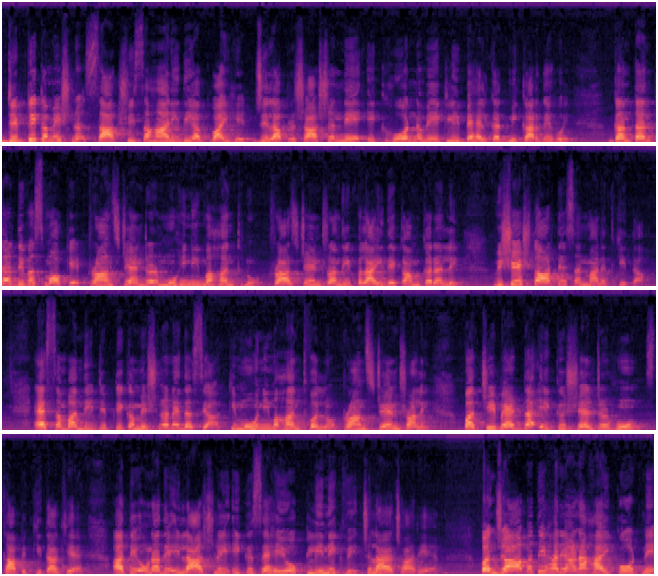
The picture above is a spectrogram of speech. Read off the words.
ਡਿਪਟੀ ਕਮਿਸ਼ਨਰ ਸਾਕਸ਼ੀ ਸਹਾਨੀ ਦੀ ਅਗਵਾਈ ਹੇਠ ਜ਼ਿਲ੍ਹਾ ਪ੍ਰਸ਼ਾਸਨ ਨੇ ਇੱਕ ਹੋਰ ਨਵੇਕਲੀ ਪਹਿਲਕਦਮੀ ਕਰਦੇ ਹੋਏ ਗਣਤੰਤਰ ਦਿਵਸ ਮੌਕੇ ਟਰਾਂਸਜੈਂਡਰ ਮੋਹਿਨੀ ਮਹੰਤ ਨੂੰ ਟਰਾਂਸਜੈਂਡਰਾਂ ਦੀ ਭਲਾਈ ਦੇ ਕੰਮ ਕਰਨ ਲਈ ਵਿਸ਼ੇਸ਼ ਤੌਰ ਤੇ ਸਨਮਾਨਿਤ ਕੀਤਾ। ਇਸ ਸੰਬੰਧੀ ਡਿਪਟੀ ਕਮਿਸ਼ਨਰ ਨੇ ਦੱਸਿਆ ਕਿ ਮੋਹਨੀ ਮਹੰਤ ਵੱਲੋਂ ਟਰਾਂਸਜੈਂਡਰਾਂ ਲਈ 25 ਬੈੱਡ ਦਾ ਇੱਕ ਸ਼ੈਲਟਰ ਹੋਮ ਸਥਾਪਿਤ ਕੀਤਾ ਗਿਆ ਹੈ ਅਤੇ ਉਹਨਾਂ ਦੇ ਇਲਾਜ ਲਈ ਇੱਕ ਸਹਿਯੋਗ ਕਲੀਨਿਕ ਵੀ ਚਲਾਇਆ ਜਾ ਰਿਹਾ ਹੈ। ਪੰਜਾਬ ਅਤੇ ਹਰਿਆਣਾ ਹਾਈ ਕੋਰਟ ਨੇ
